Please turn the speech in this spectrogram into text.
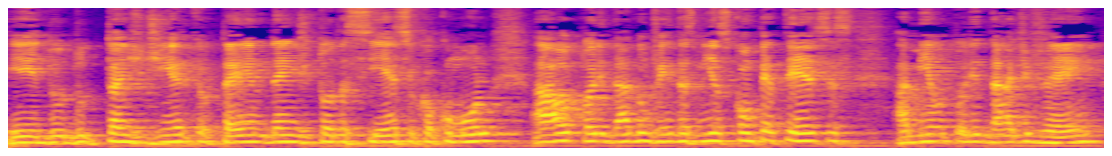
e do, do tanto de dinheiro que eu tenho, nem de toda a ciência que eu acumulo. A autoridade não vem das minhas competências. A minha autoridade vem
